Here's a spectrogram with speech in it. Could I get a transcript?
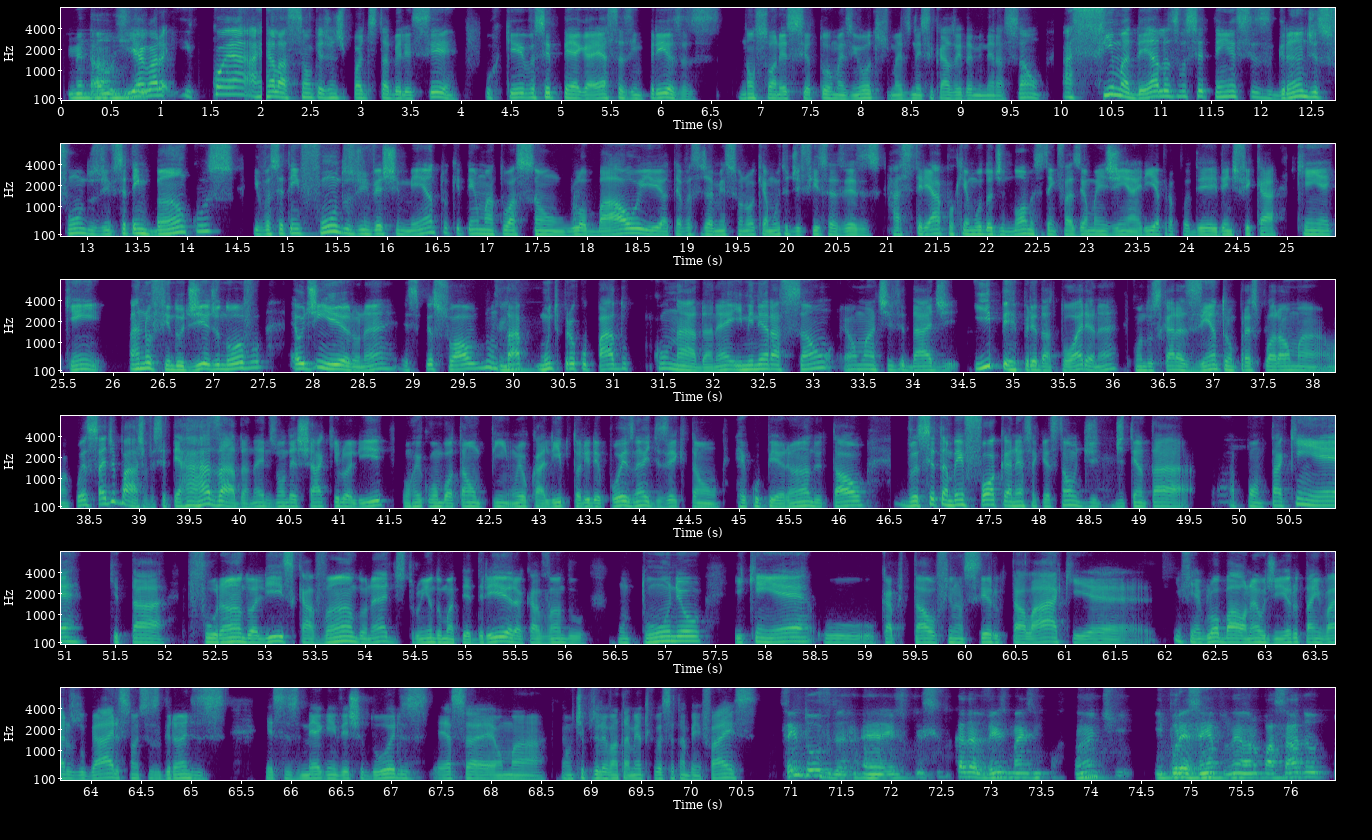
e metalurgia. E agora, e qual é a relação que a gente pode estabelecer? Porque você pega essas empresas, não só nesse setor, mas em outros, mas nesse caso aí da mineração, acima delas você tem esses grandes fundos, de, você tem bancos e você tem fundos de investimento que têm uma atuação global e até você já mencionou que é muito difícil às vezes rastrear porque muda de nome, você tem que fazer uma engenharia para poder identificar quem é quem. Mas no fim do dia, de novo, é o dinheiro, né? Esse pessoal não está muito preocupado com nada, né? E mineração é uma atividade hiperpredatória, né? Quando os caras entram para explorar uma, uma coisa, sai de baixo, vai ser terra arrasada, né? Eles vão deixar aquilo ali, vão, vão botar um pin, um eucalipto ali depois, né? E dizer que estão recuperando e tal. Você também foca nessa questão de, de tentar apontar quem é que está furando ali, escavando, né, destruindo uma pedreira, cavando um túnel, e quem é o, capital financeiro que está lá, que é, enfim, é global, né? O dinheiro está em vários lugares, são esses grandes, esses mega investidores. Essa é uma é um tipo de levantamento que você também faz? Sem dúvida, é, isso tem sido cada vez mais importante e, por exemplo, né, ano passado,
